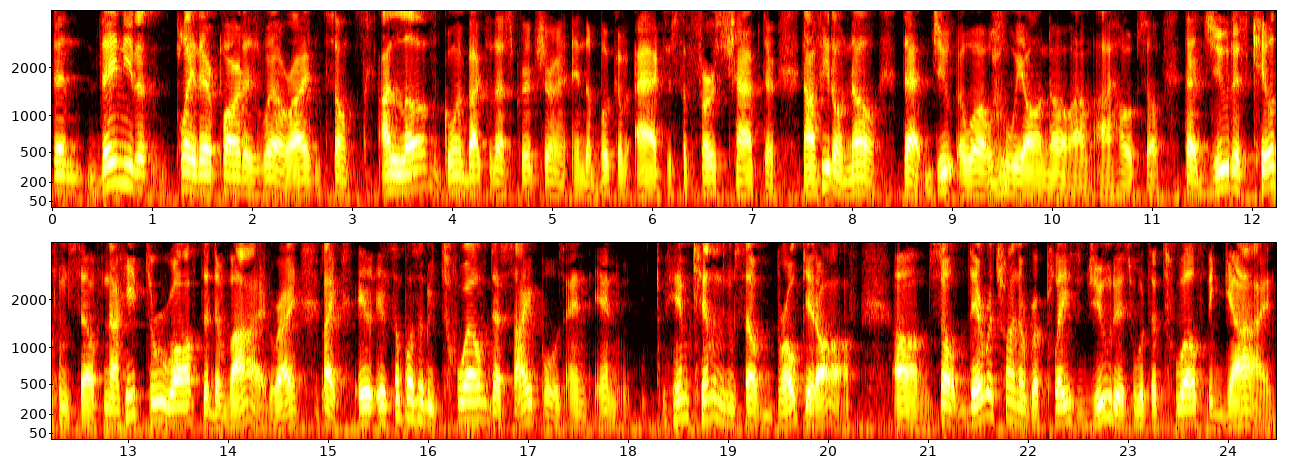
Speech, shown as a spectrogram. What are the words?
then they need to play their part as well, right? So I love going back to that scripture in the book of Acts. It's the first chapter. Now, if you don't know that, Ju- well, we all know, I, I hope so, that Judas killed himself. Now he threw off the divide, right? Like it, it's supposed to be twelve disciples, and and him killing himself broke it off. Um, so they were trying to replace Judas with the 12th guy.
